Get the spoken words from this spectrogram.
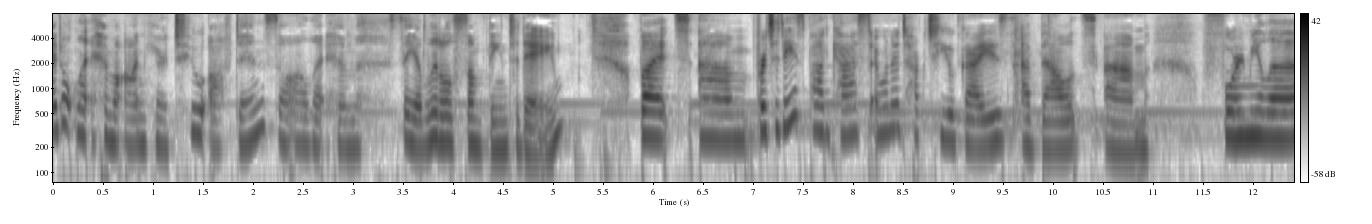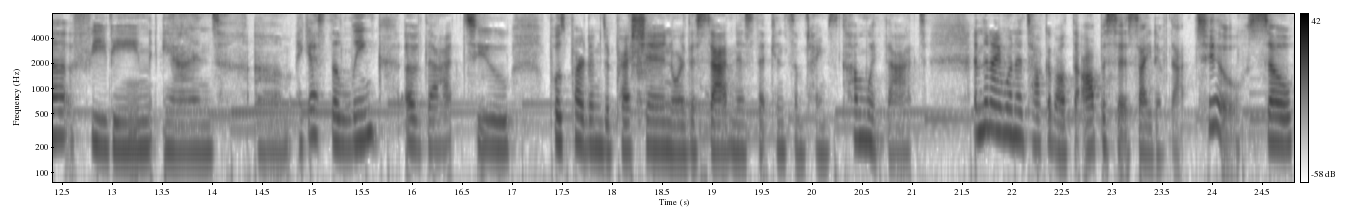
I don't let him on here too often, so I'll let him say a little something today. But um, for today's podcast, I want to talk to you guys about um, formula feeding and um, I guess the link of that to postpartum depression or the sadness that can sometimes come with that. And then I want to talk about the opposite side of that too. So,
